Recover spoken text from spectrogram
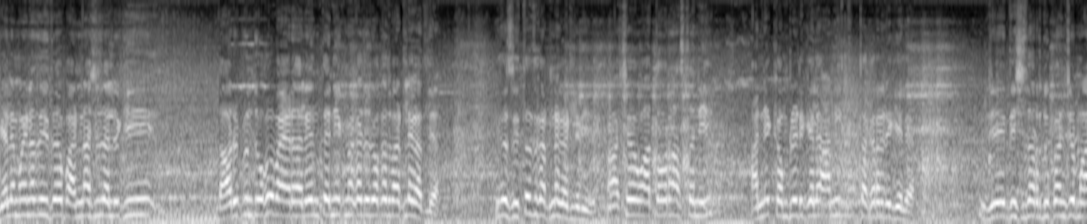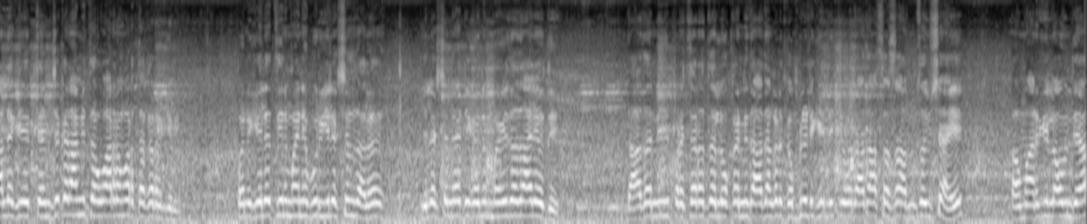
गेल्या महिन्यात इथं भांडणं अशी झाली की दारू पिऊन दोघं बाहेर आले आणि त्यांनी एकमेकाच्या डोक्यात बाटल्या घातल्या. तिथं इथंच घटना घडलेली. आहे अशा वातावरण असताना अनेक कंप्लेंट केल्या आणि तक्रारी केल्या. जे देशदार दुकानचे मालक आहेत त्यांच्याकडे आम्ही तर वारंवार तक्रार केली. पण गेल्या तीन महिन्यापूर्वी इलेक्शन झालं. इलेक्शन या ठिकाणी महिला आले होते. दादांनी प्रचारात लोकांनी दादांकडे कंप्लेंट केली किंवा हो, दादा असा असा आमचा विषय आहे. हा मार्गी लावून द्या.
